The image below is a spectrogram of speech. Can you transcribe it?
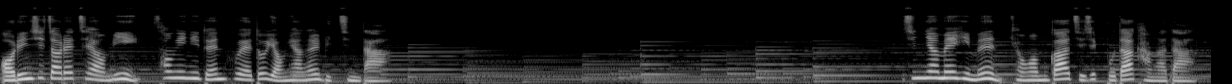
어린 시절의 체험이 성인이 된 후에도 영향을 미친다. 신념의 힘은 경험과 지식보다 강하다.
